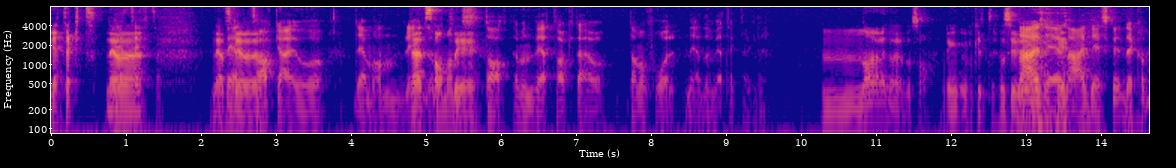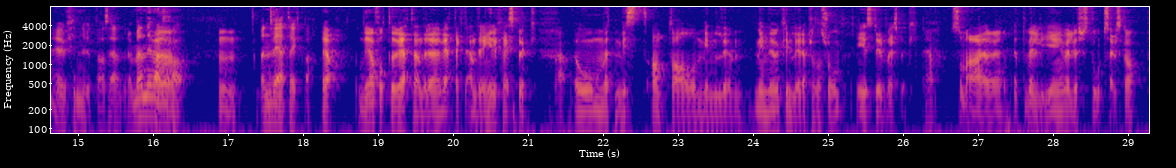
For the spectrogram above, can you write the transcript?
vedtekt. Ned, Vedtekt. nedskrevet Vedtak er jo det man blir Det er et statlig- stat- Ja, men vedtak, det er jo da man får ned en vedtekt, er det ikke det? Mm, Nei, det er det samme. Kutter. Så sier Nei, det, nei det, skal, det kan vi jo finne ut av senere. Men i hvert Ja. fall. Mm. Men vedtekt, da. Ja, De har fått vedtektendringer i Facebook Ja. om et visst antall minimum, minimum kvinnelig representasjon i styret på Facebook. Ja. Som er et veldig, veldig stort selskap,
